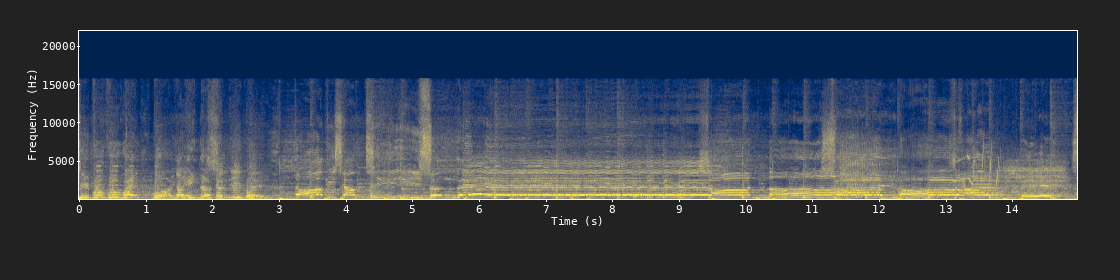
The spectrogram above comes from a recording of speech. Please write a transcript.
去不复回。我要赢得胜利会，大地响起一声雷。山南山南山北山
